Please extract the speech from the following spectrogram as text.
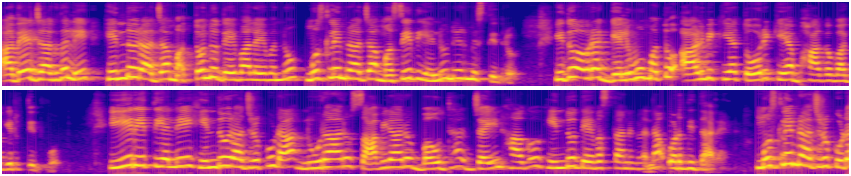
ಅದೇ ಜಾಗದಲ್ಲಿ ಹಿಂದೂ ರಾಜ ಮತ್ತೊಂದು ದೇವಾಲಯವನ್ನು, ಮುಸ್ಲಿಂ ರಾಜ ಮಸೀದಿಯನ್ನು ನಿರ್ಮಿಸ್ತಿದ್ರು. ಇದು ಅವರ ಗೆಲುವು ಮತ್ತು ಆಳ್ವಿಕೆಯ ತೋರಿಕೆಯ ಭಾಗವಾಗಿರುತ್ತಿದ್ವು. ಈ ರೀತಿಯಲ್ಲಿ ಹಿಂದೂ ರಾಜರು ಕೂಡ ನೂರಾರು ಸಾವಿರಾರು ಬೌದ್ಧ, ಜೈನ್ ಹಾಗೂ ಹಿಂದೂ ದೇವಸ್ಥಾನಗಳನ್ನ ಒಡೆದಿದ್ದಾರೆ. ಮುಸ್ಲಿಂ ರಾಜರು ಕೂಡ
